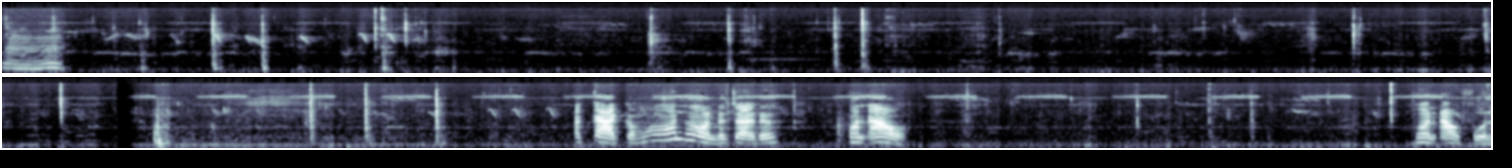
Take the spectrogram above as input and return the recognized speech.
อืมอากาศก็ร้อนร้อนนะจ๊ะเด้อร้อนเอาร้อนเอาฝน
